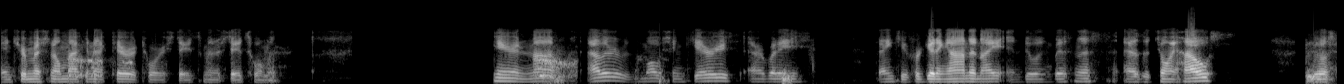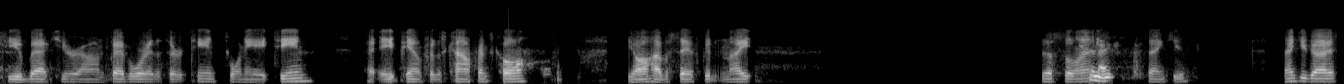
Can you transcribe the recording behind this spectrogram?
Interim Michilimackinac Territory Statesman or Stateswoman. Hearing none um, other, motion carries. Everybody, thank you for getting on tonight and doing business as a joint house. We'll see you back here on February the 13th, 2018 at 8 p.m. for this conference call. You all have a safe good night. This will Good end. night. Thank you. Thank you, guys.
